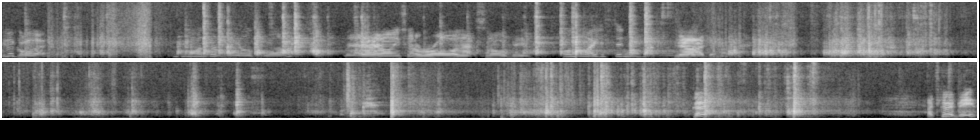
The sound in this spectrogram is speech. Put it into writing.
You go of that. Want the wheels locked? Yeah, I don't think it's gonna roll in that snow, babe. Well, no, I just didn't know how to. No, it doesn't matter. Good. That's good, babe.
